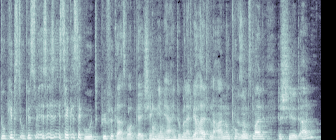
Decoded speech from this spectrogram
Du gibst, du gibst mir, ist, ist, ist, ja, ist ja gut, Büffelgras-Wodka, ich schenke nebenher ein, tut mir leid. Wir halten an und gucken Also- uns mal das Schild an.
